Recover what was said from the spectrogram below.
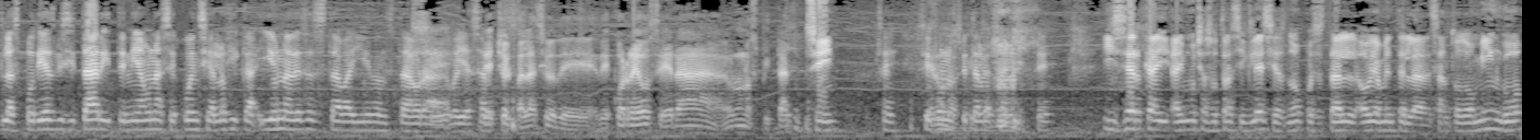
las podías visitar y tenía una secuencia lógica y una de esas estaba allí donde está ahora Sí, Bellas De Artes. hecho, el Palacio de, de Correos era, era un hospital. Sí, sí, sí, era fue un un hospital. sí. y cerca hay, hay muchas otras iglesias, ¿no? Pues está el- obviamente la de Santo Domingo,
